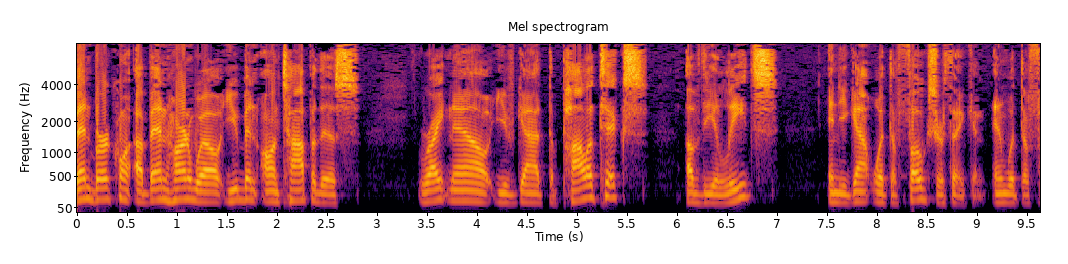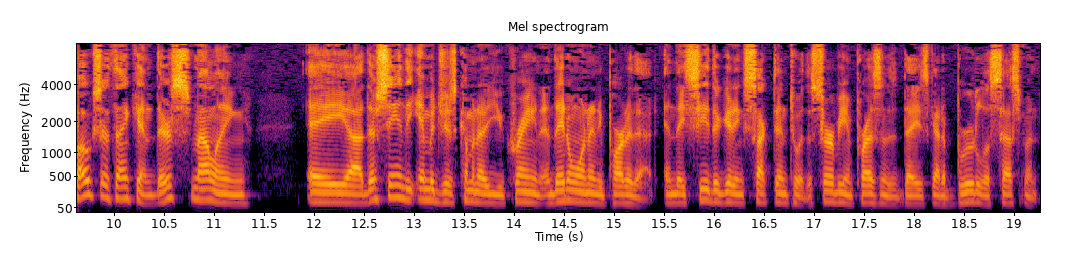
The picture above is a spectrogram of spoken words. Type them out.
Ben Burke, uh, Ben Harnwell, you've been on top of this. Right now, you've got the politics of the elites, and you got what the folks are thinking. And what the folks are thinking, they're smelling a uh, they're seeing the images coming out of Ukraine and they don't want any part of that. And they see they're getting sucked into it. The Serbian president today has got a brutal assessment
